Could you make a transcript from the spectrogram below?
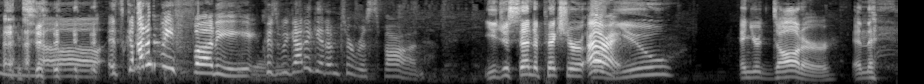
no, it's got to be funny because we got to get him to respond. You just send a picture All of right. you and your daughter, and then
